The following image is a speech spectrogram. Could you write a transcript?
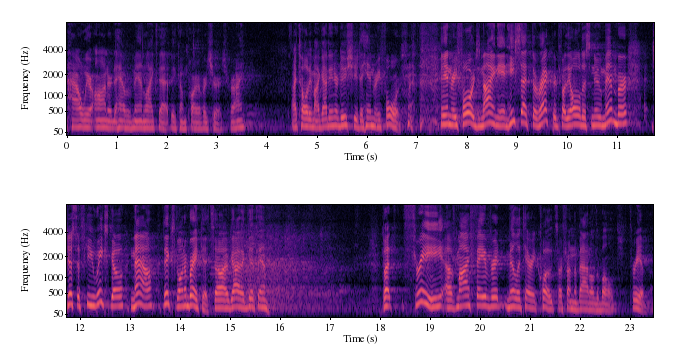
how we're honored to have a man like that become part of our church, right? I told him I got to introduce you to Henry Ford. Henry Ford's 90, and he set the record for the oldest new member just a few weeks ago. Now, Dick's going to break it, so I've got to get them. but three of my favorite military quotes are from the Battle of the Bulge. Three of them.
